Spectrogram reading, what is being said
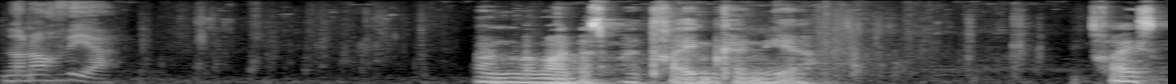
Nur noch wir. Schauen wir mal, was wir treiben können hier. Was reißen.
